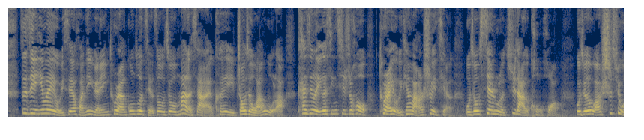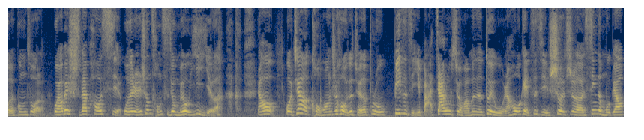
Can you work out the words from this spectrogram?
最近因为有一些环境原因，突然工作节奏就慢了下来，可以朝九晚五了。开心了一个星期之后，突然有一天晚上睡前，我就陷入了巨大的恐慌。我觉得我要失去我的工作了，我要被时代抛弃，我的人生从此就没有意义了。然后我这样恐慌之后，我就觉得不如逼自己一把，加入卷王们的队伍。然后我给自己设置了新的目标，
